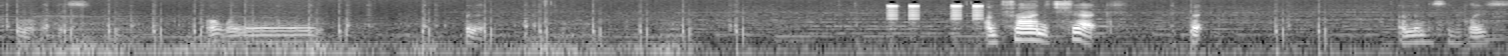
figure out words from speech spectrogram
I don't know about this. Oh, wait, wait, wait, wait, wait. A minute. I'm trying to check, but I'm in the same place.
